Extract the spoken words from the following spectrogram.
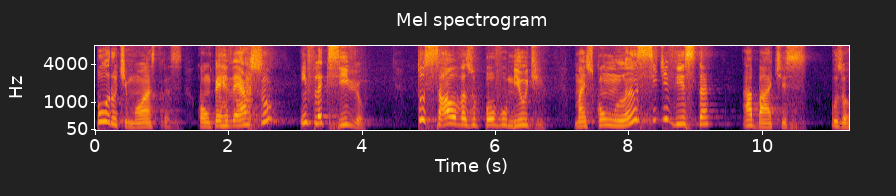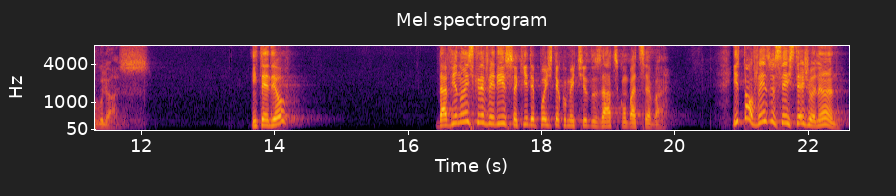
puro te mostras. Com o perverso, inflexível. Tu salvas o povo humilde, mas com um lance de vista abates os orgulhosos. Entendeu? Davi não escreveria isso aqui depois de ter cometido os atos com Batseba. E talvez você esteja olhando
